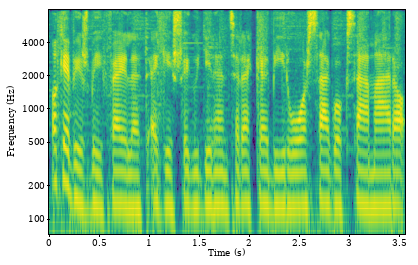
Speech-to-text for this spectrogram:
a kevésbé fejlett egészségügyi rendszerekkel bíró országok számára.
